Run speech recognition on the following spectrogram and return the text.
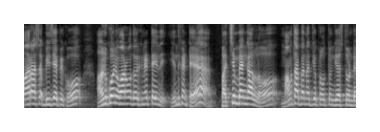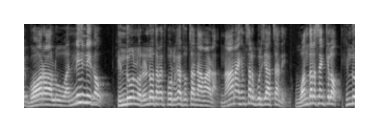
మహారాష్ట్ర బీజేపీకు అనుకోని వారం దొరికినట్టయింది ఎందుకంటే పశ్చిమ బెంగాల్లో మమతా బెనర్జీ ప్రభుత్వం చేస్తుండే ఘోరాలు అన్నీ కావు. హిందువులను రెండో తరగతి పౌరులుగా చూస్తుంది ఆమాడ నానా హింసలకు గురి చేస్తుంది. వందల సంఖ్యలో హిందూ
